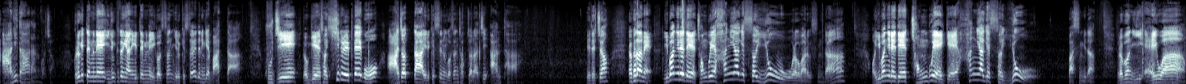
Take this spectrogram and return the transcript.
아니다라는 거죠. 그렇기 때문에 이중 피동이 아니기 때문에 이것은 이렇게 써야 되는 게 맞다. 굳이 여기에서 히를 빼고 아졌다 이렇게 쓰는 것은 적절하지 않다. 이해됐죠? 그 다음에 이번 일에 대해 정부에 항의하겠어요 라고 말하고 있습니다. 어, 이번 일에 대해 정부에게 항의하겠어요. 맞습니다. 여러분 이 A와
